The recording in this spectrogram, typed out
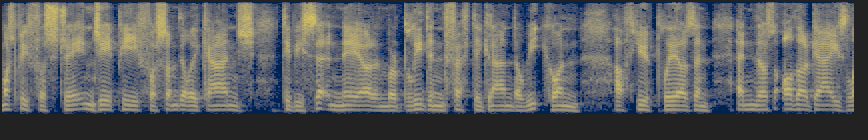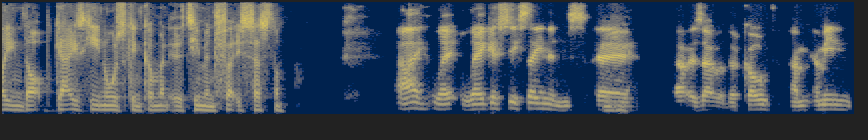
must be frustrating, JP, for somebody like Ange to be sitting there and we're bleeding 50 grand a week on a few players and, and there's other guys lined up, guys he knows can come into the team and fit his system. Aye, le- legacy signings. Uh, mm-hmm. Uh, that is that what they're called? Um, I mean,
